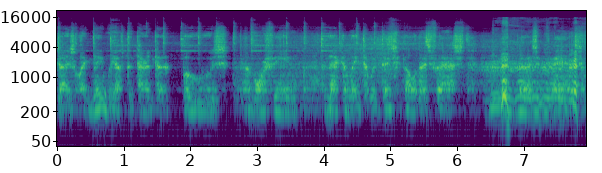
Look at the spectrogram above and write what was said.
Guys like me, we have to turn to booze and morphine, and that can lead to addiction. Oh, that's fast. That's advanced.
